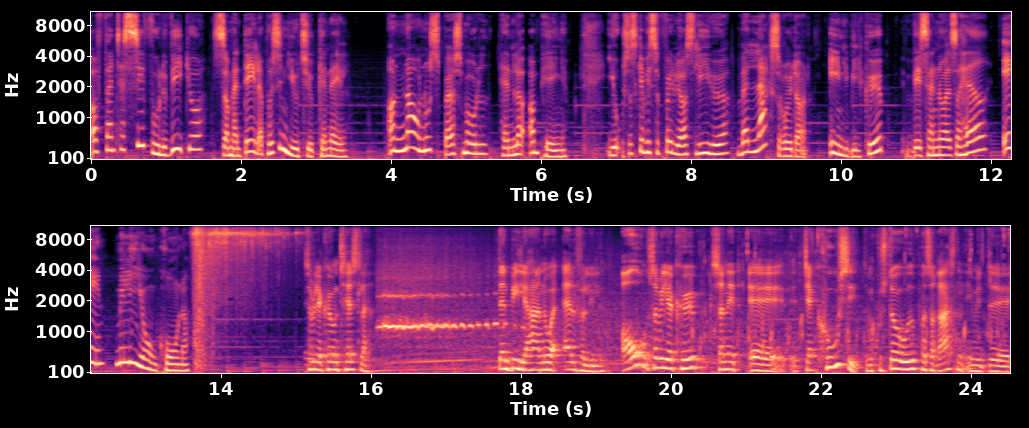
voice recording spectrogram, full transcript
og fantasifulde videoer, som han deler på sin YouTube-kanal. Og når nu spørgsmålet handler om penge, jo, så skal vi selvfølgelig også lige høre, hvad laksrytteren egentlig ville købe, hvis han nu altså havde 1 million kroner. Så vil jeg købe en Tesla. Den bil, jeg har nu, er alt for lille. Og så vil jeg købe sådan et øh, jacuzzi, som kunne stå ude på terrassen i mit øh,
